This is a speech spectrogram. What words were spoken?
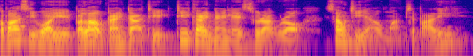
ကမ္ဘာစီးပွားရေးဘလောက်တိုင်းတာထိထိခိုက်နိုင်လဲဆိုတာကိုတော့စောင့်ကြည့်ရအောင်မှာဖြစ်ပါတယ်။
